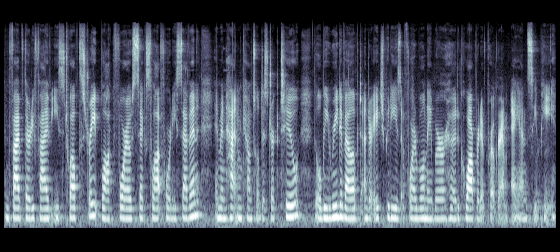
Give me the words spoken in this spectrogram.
and 535 East 12th Street, Block 406, Lot 47, in Manhattan Council District 2, that will be redeveloped under HPD's Affordable Neighborhood Cooperative Program, ANCP.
